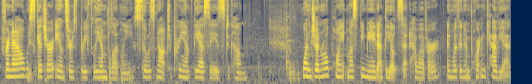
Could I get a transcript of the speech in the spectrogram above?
For now, we sketch our answers briefly and bluntly so as not to preempt the essays to come. One general point must be made at the outset, however, and with an important caveat.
